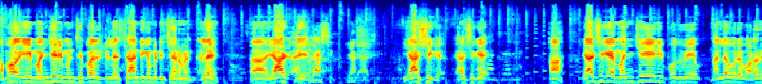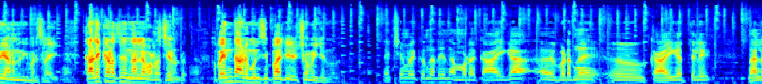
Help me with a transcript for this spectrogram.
അപ്പോ ഈ മഞ്ചേരി മുനിസിപ്പാലിറ്റിയിലെ സ്റ്റാൻഡിംഗ് കമ്മിറ്റി ചെയർമാൻ അല്ലേ? യാഷിക്. യാഷിക് ആ യാഷികെ മഞ്ചേരി പൊതുവെ നല്ലപോലെ വളരുകയാണെന്ന് എനിക്ക് മനസ്സിലായി. കളിക്കളത്തിന് നല്ല വളർച്ചയുണ്ട്. അപ്പൊ എന്താണ് മുനിസിപ്പാലിറ്റി ലക്ഷ്യം വയ്ക്കുന്നത്? ലക്ഷ്യം വെക്കുന്നത് നമ്മുടെ കായിക ഇവിടുന്ന് കായികത്തിൽ നല്ല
